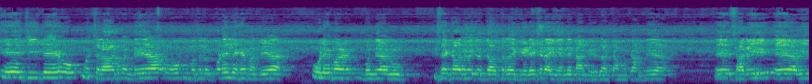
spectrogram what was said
ਇਹ ਚੀਜ਼ ਦੇ ਉਹ ਚਲਾਕ ਬੰਦੇ ਆ, ਉਹ ਮਤਲਬ ਪੜ੍ਹੇ ਲਿਖੇ ਬੰਦੇ ਆ, ਭੋਲੇ ਬ- ਬੰਦਿਆਂ ਨੂੰ ਕਿਸੇ ਗੱਲ ਵਿੱਚ ਦਫ਼ਤਰ ਦੇ ਗੇੜੇ ਕਢਾਈ ਜਾਂਦੇ, ਨਾ ਕਿਸੇ ਦਾ ਕੰਮ ਕਰਦੇ ਆ। ਤੇ ਸਾਡੀ ਇਹ ਆ ਵੀ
